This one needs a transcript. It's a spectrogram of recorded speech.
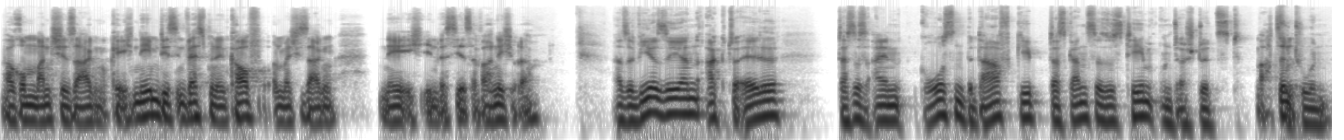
warum manche sagen, okay, ich nehme dieses Investment in Kauf und manche sagen, nee, ich investiere es einfach nicht, oder? Also wir sehen aktuell, dass es einen großen Bedarf gibt, das ganze System unterstützt Macht Sinn. zu tun.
